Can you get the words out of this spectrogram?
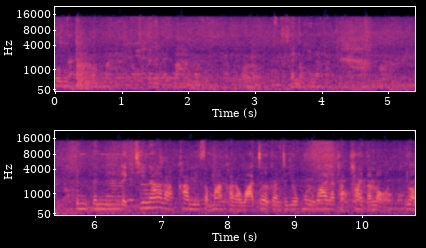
ร่วมงานกับน้องมาน้องเป็นยังไงบ้างครับเป็นน้องที่น่ารักไหม เป็นเป็นเด็กที่น่ารักค่ะมีสัมมาคารวะเจอกันจะยกมือไหว้และทักทายตลอด เรา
